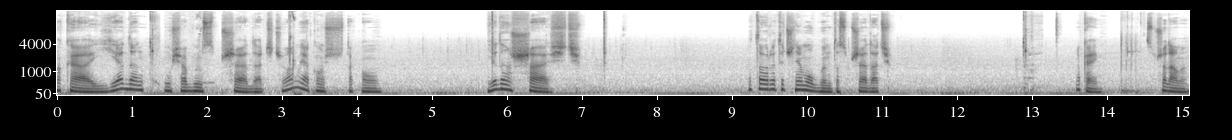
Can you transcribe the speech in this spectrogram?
Okej, jeden musiałbym sprzedać. Czy mamy jakąś taką... 1,6. No teoretycznie mógłbym to sprzedać. Okej, sprzedamy.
